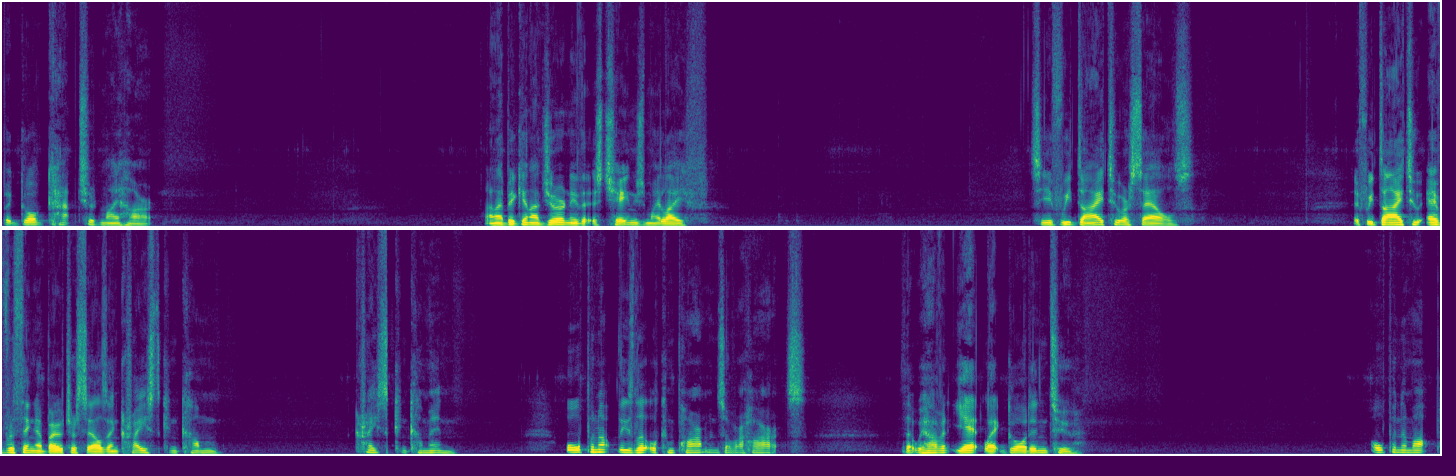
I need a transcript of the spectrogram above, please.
But God captured my heart. And I began a journey that has changed my life. See, if we die to ourselves, if we die to everything about ourselves, then Christ can come. Christ can come in. Open up these little compartments of our hearts that we haven't yet let God into. Open them up.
